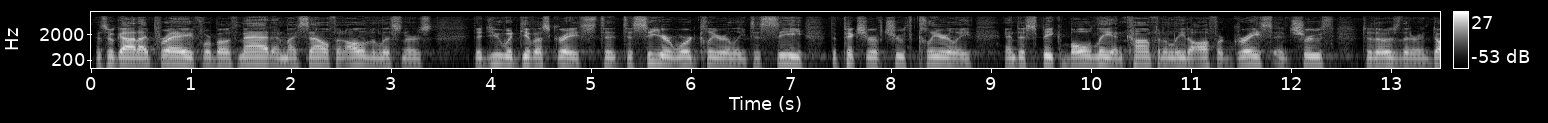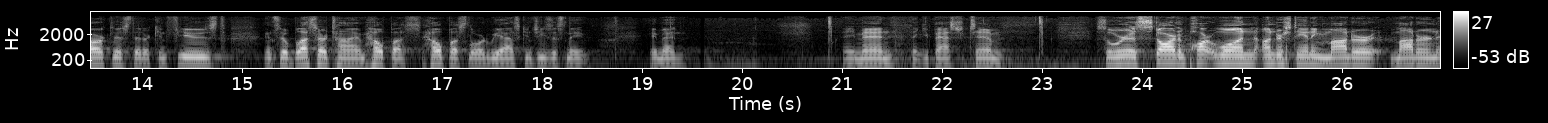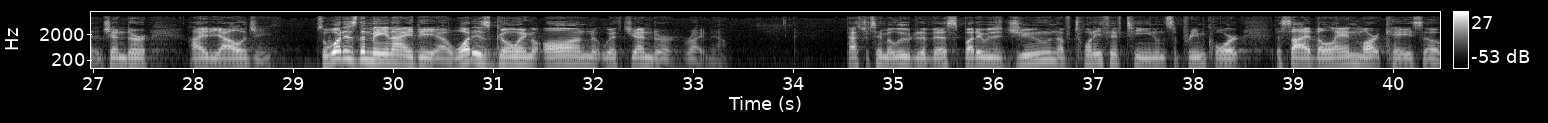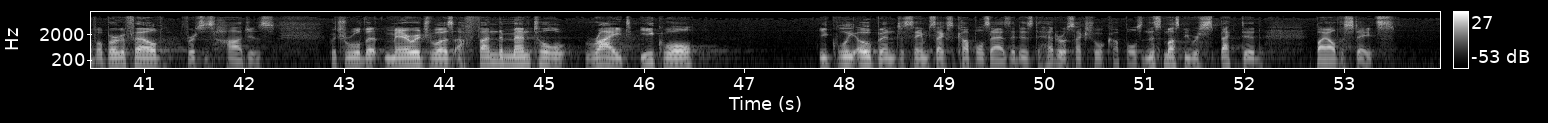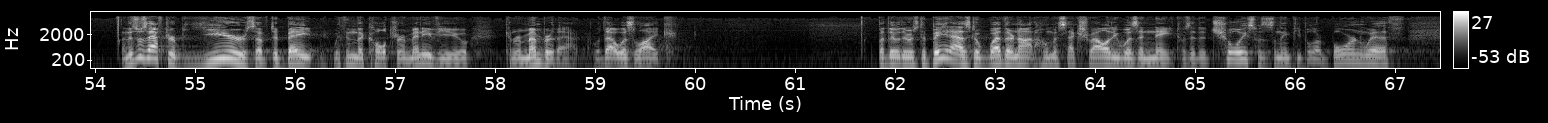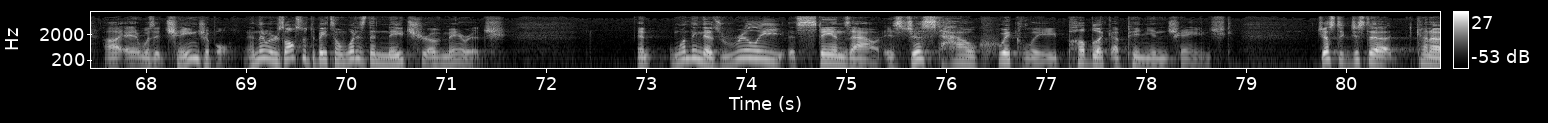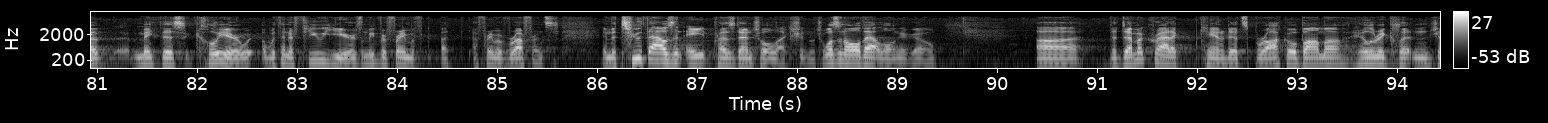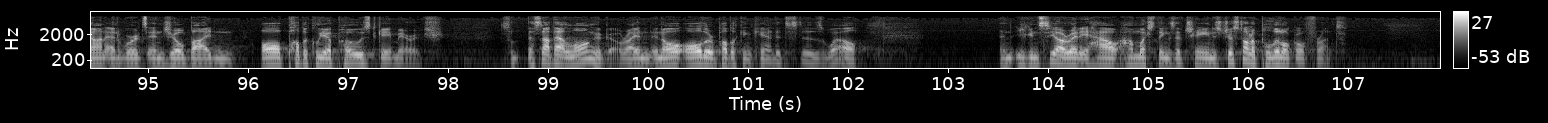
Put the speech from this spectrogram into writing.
And so, God, I pray for both Matt and myself and all of the listeners that you would give us grace to, to see your word clearly, to see the picture of truth clearly, and to speak boldly and confidently, to offer grace and truth to those that are in darkness, that are confused. And so bless our time. Help us. Help us, Lord, we ask in Jesus' name. Amen. Amen. Thank you, Pastor Tim. So we're going to start in part one understanding modern, modern gender ideology. So, what is the main idea? What is going on with gender right now? Pastor Tim alluded to this, but it was June of 2015 when the Supreme Court decided the landmark case of Obergefell versus Hodges, which ruled that marriage was a fundamental right equal, equally open to same sex couples as it is to heterosexual couples. And this must be respected by all the states. And this was after years of debate within the culture. Many of you can remember that, what that was like. But there, there was debate as to whether or not homosexuality was innate. Was it a choice? Was it something people are born with? Uh, was it changeable? And then there was also debates on what is the nature of marriage. And one thing that's really stands out is just how quickly public opinion changed. Just to, just to kind of make this clear, within a few years, let me give a frame of, a, a frame of reference. In the 2008 presidential election, which wasn't all that long ago, uh, the Democratic candidates, Barack Obama, Hillary Clinton, John Edwards, and Joe Biden, all publicly opposed gay marriage. So that's not that long ago, right? And, and all, all the Republican candidates did as well. And you can see already how, how much things have changed just on a political front,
